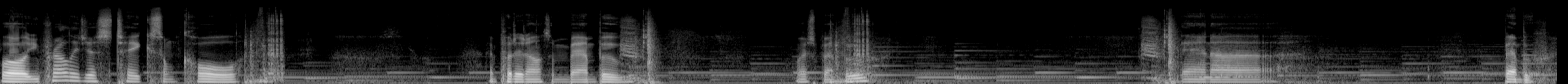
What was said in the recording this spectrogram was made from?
Well, you probably just take some coal and put it on some bamboo. Where's bamboo? And, uh, bamboo.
